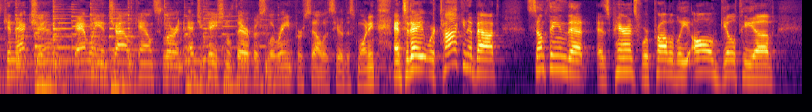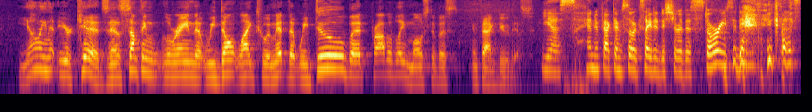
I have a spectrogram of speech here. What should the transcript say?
Connection. Family and child counselor and educational therapist Lorraine Pursell is here this morning. And today we're talking about something that, as parents, we're probably all guilty of yelling at your kids. And it's something, Lorraine, that we don't like to admit that we do, but probably most of us, in fact, do this. Yes, and in fact, I'm so excited to share this story today because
